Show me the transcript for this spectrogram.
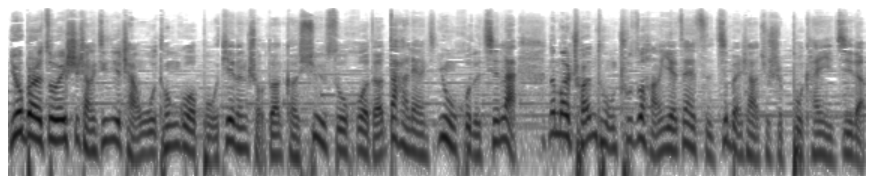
Uber 作为市场经济产物，通过补贴等手段，可迅速获得大量用户的青睐。那么，传统出租行业在此基本上就是不堪一击的。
